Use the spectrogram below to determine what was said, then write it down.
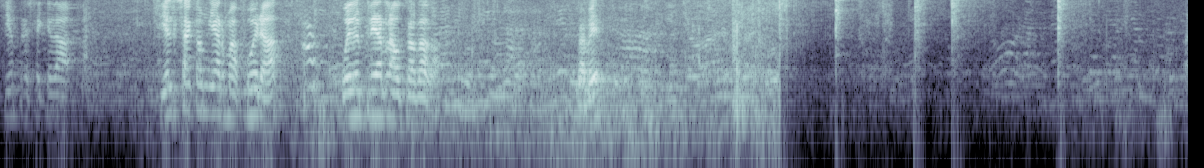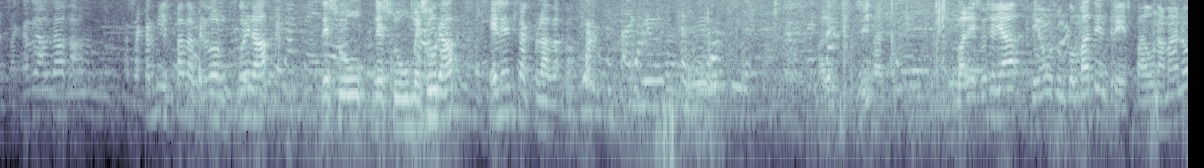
Siempre se queda... Si él saca mi arma afuera, puede emplear la otra daga. ¿Otra vez? Al sacar la daga, sacar mi espada, perdón, fuera de su, de su mesura, él entra daga. ¿Vale? Esto sería, digamos, un combate entre espada una mano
